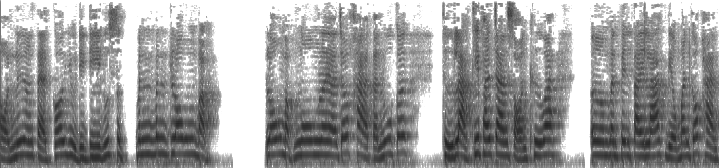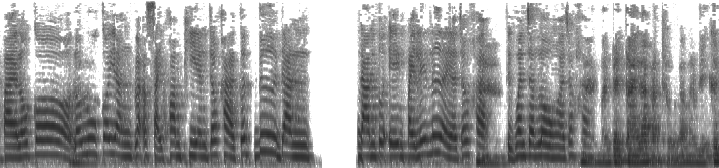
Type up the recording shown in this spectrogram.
ต่อเนื่อง แต่ก็อยู่ดีๆ รู้สึกมันมันลงแบบลงแบบงงเลยอะเจ้าค่ะ แต่ลูกก็ถือหลักที่พระอาจารย์สอนคือว่า เออมันเป็นไตรลักษณ์เดี๋ยวมันก็ผ่านไปแล้วก็แล้วลูกก็ยังอาศัยความเพียรเจ้าค่ะ ก็ดื้อดัน ดันตัวเองไปเรื่อยๆอะเจ้าค่ะ ถึงมันจะลงอะเจ้าค่ะ มันเป็นตายรักอัถูกแล้วมันมีขึ้น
